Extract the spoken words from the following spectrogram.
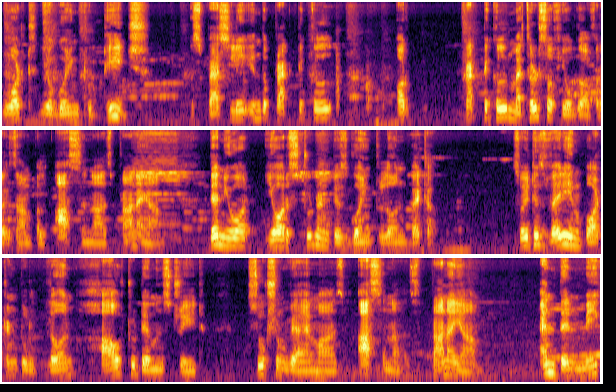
what you're going to teach, especially in the practical practical methods of yoga, for example, asanas, pranayam, then your your student is going to learn better. So it is very important to learn how to demonstrate sukshma vyayamas, asanas, pranayam, and then make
